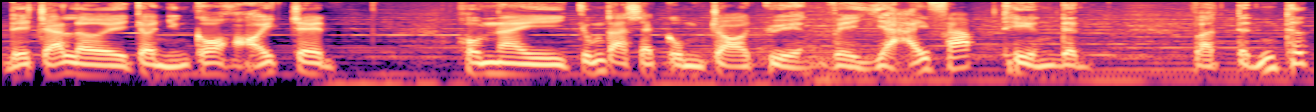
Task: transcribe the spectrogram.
Để trả lời cho những câu hỏi trên, hôm nay chúng ta sẽ cùng trò chuyện về giải pháp thiền định và tỉnh thức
